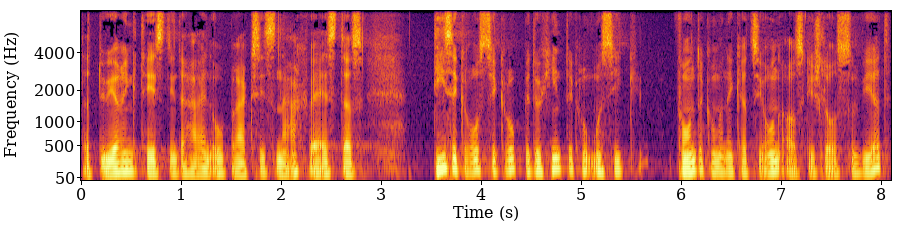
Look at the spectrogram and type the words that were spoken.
der Döring-Test in der HNO-Praxis nachweist, dass diese große Gruppe durch Hintergrundmusik von der Kommunikation ausgeschlossen wird,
